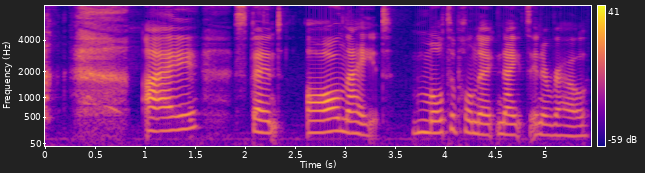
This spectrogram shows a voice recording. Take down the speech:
I spent all night, multiple no- nights in a row,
